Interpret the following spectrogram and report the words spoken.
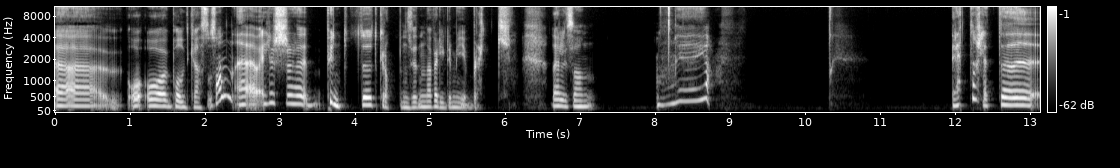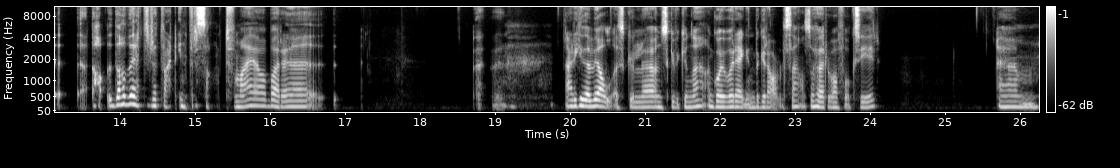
uh, og, og podkast og sånn. Uh, ellers pyntet kroppen sin med veldig mye blekk. Det er litt sånn Ja. Rett og slett Det hadde rett og slett vært interessant for meg å bare er det ikke det vi alle skulle ønske vi kunne? Gå i vår egen begravelse og så høre hva folk sier? Um,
